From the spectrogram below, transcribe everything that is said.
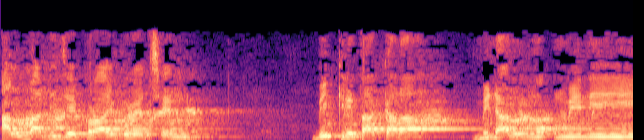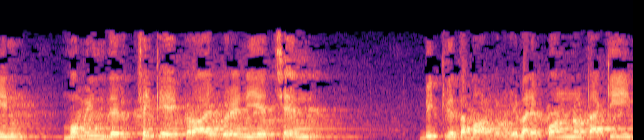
আল্লাহ নিজে ক্রয় করেছেন। বিক্রেতা কারা? মিনাল মিনিন মমিনদের থেকে ক্রয় করে নিয়েছেন। বিক্রেতা পাওয়া গেল এবারে পণ্যটা কি?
